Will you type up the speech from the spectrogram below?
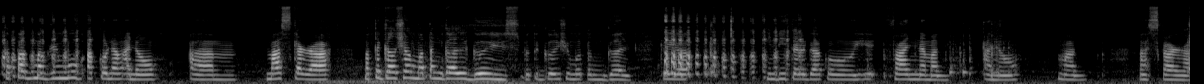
kapag mag-remove ako ng ano, um, mascara, matagal siyang matanggal guys. Matagal siyang matanggal. Kaya, hindi talaga ako fan na mag, ano, mag mascara.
